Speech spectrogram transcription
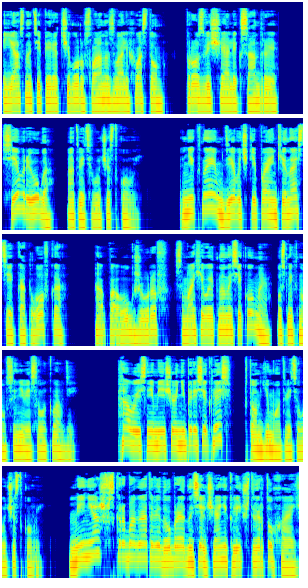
ясно теперь от чего Руслана звали хвостом. Прозвище Александры «Севрюга», — ответил участковый. Никнейм девочки-паиньки Насти — Котловка, а паук Журов смахивает на насекомое, усмехнулся невесело Клавдий. А вы с ним еще не пересеклись? В тон ему ответил участковый. Меня ж в Скоробогатове добрые односельчане кличут вертухай.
